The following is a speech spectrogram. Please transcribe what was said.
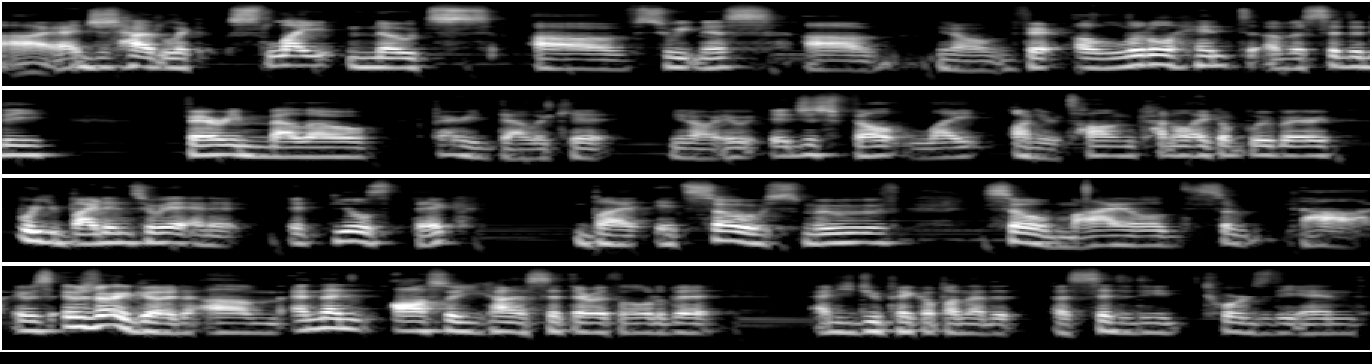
Uh, it just had like slight notes of sweetness. Uh, you know, a little hint of acidity. Very mellow, very delicate. You know, it, it just felt light on your tongue, kind of like a blueberry, where you bite into it and it, it feels thick, but it's so smooth, so mild. So ah, it was it was very good. Um, and then also you kind of sit there with a little bit, and you do pick up on that acidity towards the end.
